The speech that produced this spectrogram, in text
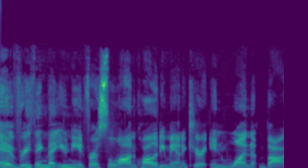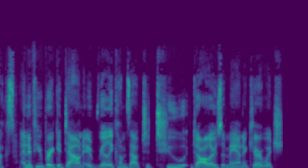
everything that you need for a salon quality manicure in one box. And if you break it down, it really comes out to $2 a manicure, which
